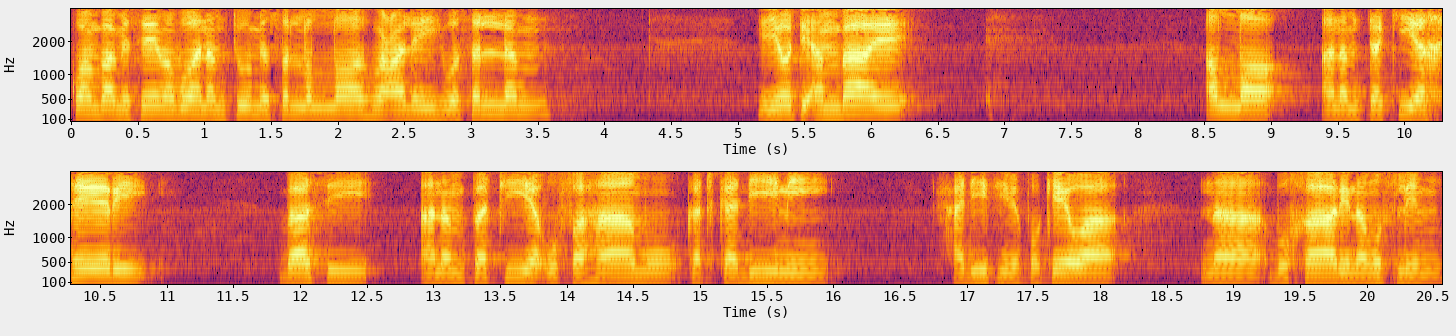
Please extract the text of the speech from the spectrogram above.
كوانبا مسيما بوانا متومي صلى الله عليه وسلم. يوتي أنبائي Allah anamtakia kheri basi anampatia ufahamu katika dini hadithi imepokewa na Bukhari na Muslim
